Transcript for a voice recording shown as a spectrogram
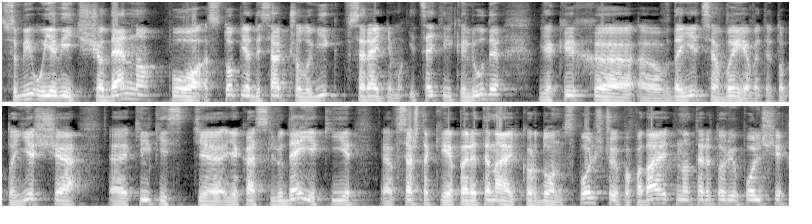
Собі уявіть, щоденно по 150 чоловік в середньому, і це тільки люди, яких е, е, вдається виявити. Тобто є ще е, кількість е, якась людей, які е, все ж таки перетинають кордон з Польщею, попадають на територію Польщі,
